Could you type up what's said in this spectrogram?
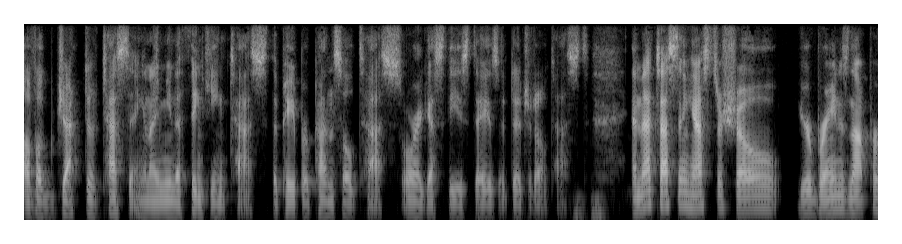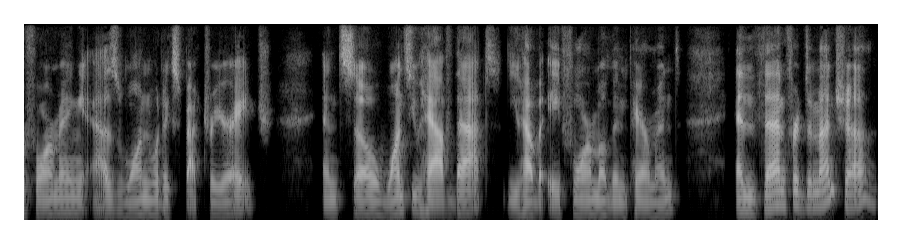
of objective testing. And I mean a thinking test, the paper pencil test, or I guess these days a digital test. And that testing has to show your brain is not performing as one would expect for your age. And so once you have that, you have a form of impairment. And then for dementia,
